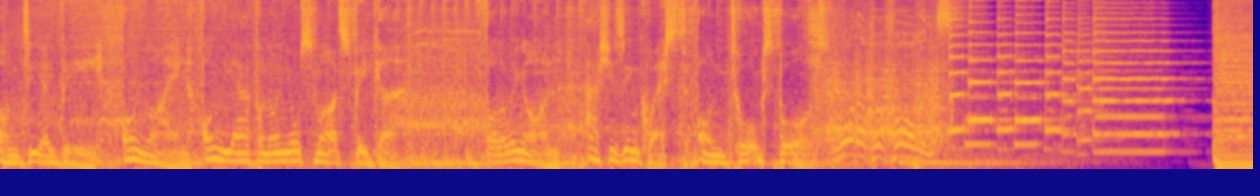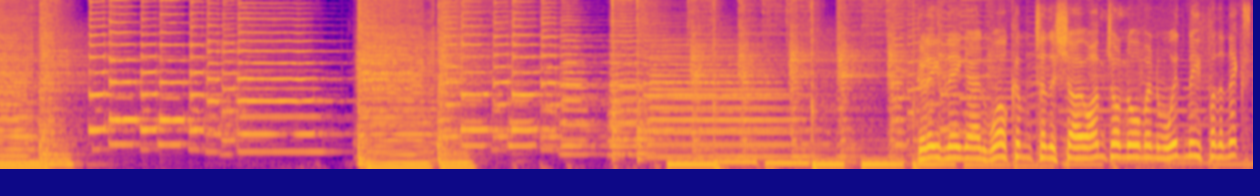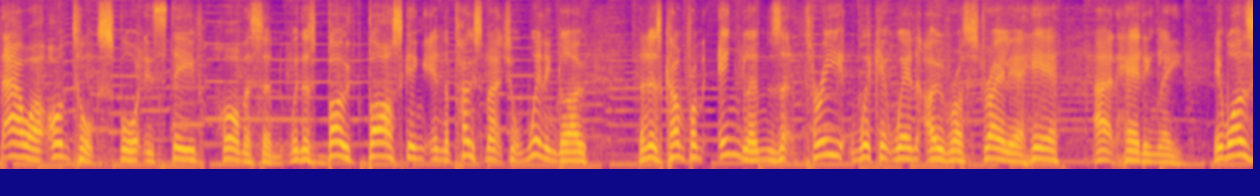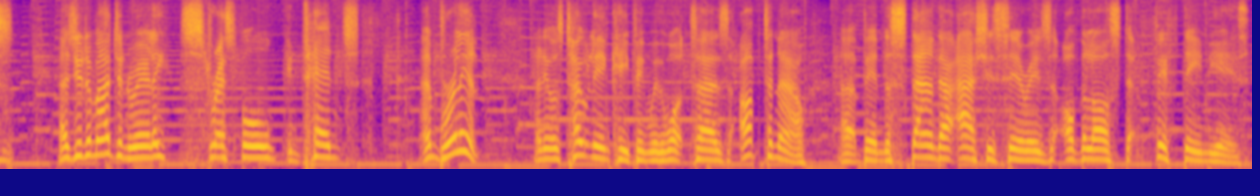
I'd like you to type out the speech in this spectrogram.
On DAB, online, on the app, and on your smart speaker. Following on Ashes Inquest on Talk Sport. What a performance. Good evening and welcome to the show. I'm Jon Norman. With me for the next hour on Talk Sport is Steve Harmison, with us both basking in the post match winning glow that has come from England's three wicket win over Australia here at Headingley. It was, as you'd imagine, really stressful, intense, and brilliant. And it was totally in keeping with what has, up to now, uh, been the standout Ashes series of the last 15 years.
